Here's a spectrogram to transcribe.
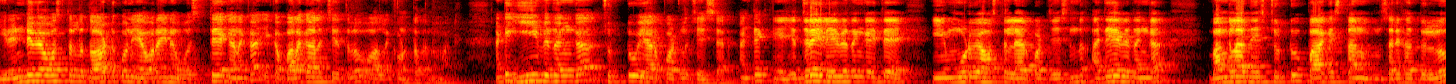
ఈ రెండు వ్యవస్థలు దాటుకొని ఎవరైనా వస్తే గనక ఇక బలగాల చేతిలో వాళ్ళకి ఉంటదన్నమాట. అంటే ఈ విధంగా చుట్టూ ఏర్పాట్లు చేశారు. అంటే ఇజ్రాయిల్ ఏ విధంగా అయితే ఈ మూడు వ్యవస్థలు ఏర్పాటు చేసిందో అదే విధంగా బంగ్లాదేశ్ చుట్టూ పాకిస్తాన్ సరిహద్దుల్లో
